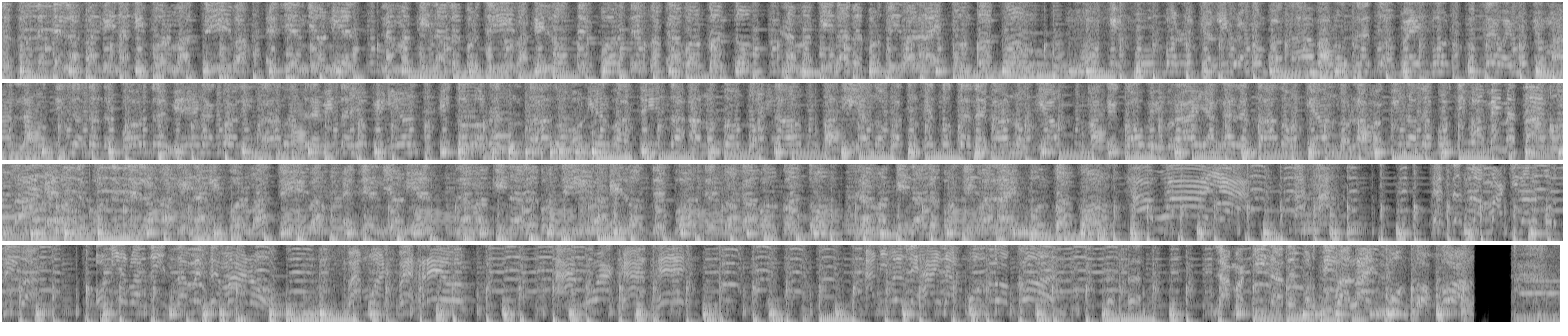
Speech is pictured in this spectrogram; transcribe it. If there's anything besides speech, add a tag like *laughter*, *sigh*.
deportes de la página informativa. Enciende O'Neill, la máquina deportiva y los deportes acabó con todo. La máquina deportiva live.com. Hockey, fútbol, lucha libre con baloncesto, béisbol, boxeo y mucho más. Las noticias del deporte bien actualizado, entrevista y opinión y todos los resultados. O'Neill Batista anotó un touchdown, bateando 400 te deja noqueado. Más que Kobe Bryant, incendio ni el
